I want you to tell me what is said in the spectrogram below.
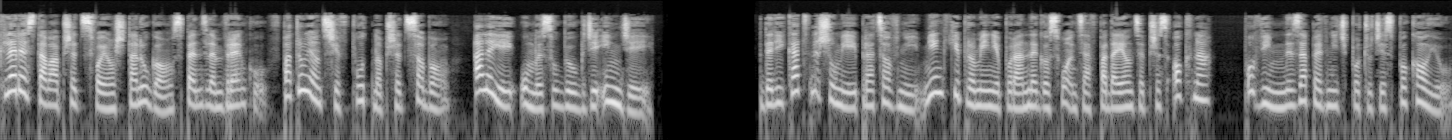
Claire stała przed swoją sztalugą z pędzlem w ręku, wpatrując się w płótno przed sobą, ale jej umysł był gdzie indziej. Delikatny szum jej pracowni, miękkie promienie porannego słońca wpadające przez okna, powinny zapewnić poczucie spokoju.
